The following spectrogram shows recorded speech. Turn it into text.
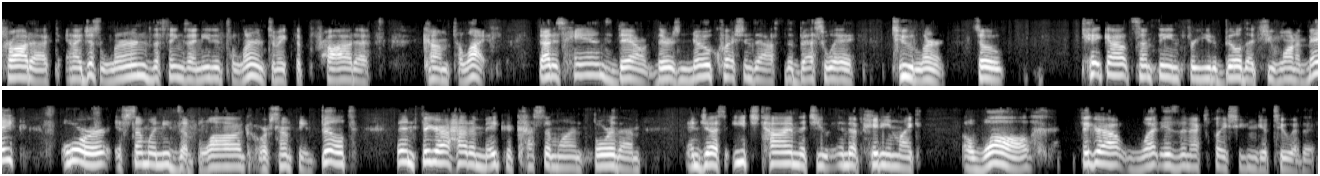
product and I just learned the things I needed to learn to make the product come to life. That is hands down. There's no questions asked the best way to learn. So pick out something for you to build that you want to make or if someone needs a blog or something built, then figure out how to make a custom one for them. And just each time that you end up hitting like a wall figure out what is the next place you can get to with it.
